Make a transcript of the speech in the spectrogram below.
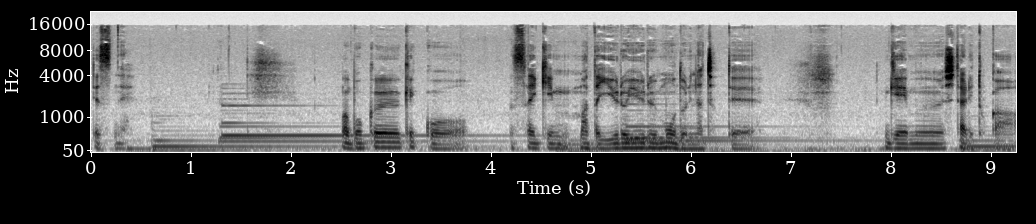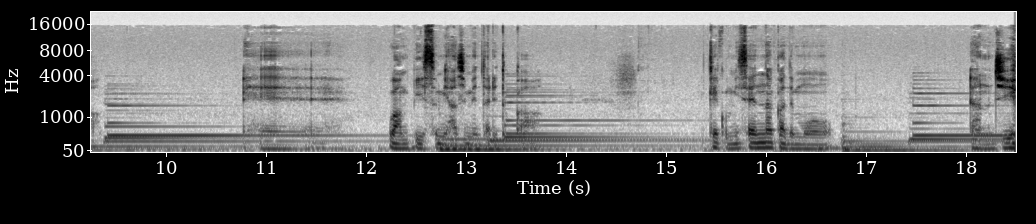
ですね、まあ、僕結構最近またゆるゆるモードになっちゃってゲームしたりとかえワンピース見始めたりとか結構店の中でもあの自由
